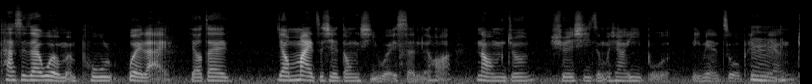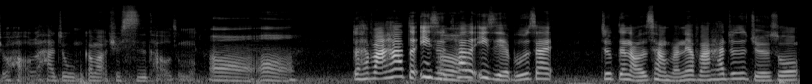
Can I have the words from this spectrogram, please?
他是在为我们铺未来要在要卖这些东西为生的话，那我们就学习怎么像一博里面的作品那样就好了。他就我们干嘛去思考怎么？哦哦，对他，反正他的意思，嗯他的意思也不是在就跟老师唱反调，反正他就是觉得说，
